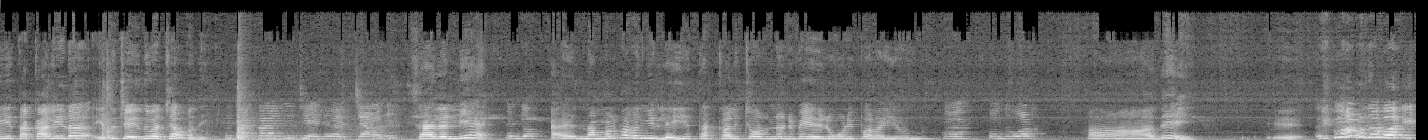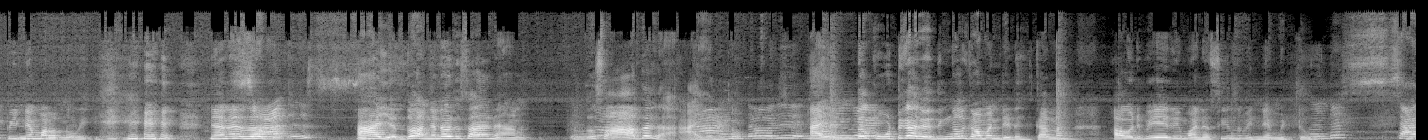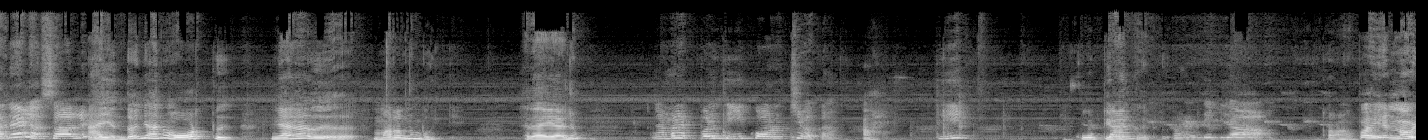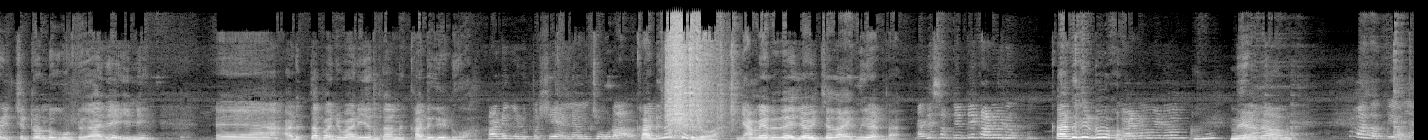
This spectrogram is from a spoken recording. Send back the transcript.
ഈ തക്കാളിയുടെ ഇത് ചെയ്തു വെച്ചാ മതി. ശരണ്യേ നമ്മൾ പറഞ്ഞില്ലേ ഈ തക്കാളി ചോറിനൊരു പേര് കൂടി പറയൂന്ന്? ആ അതെ. പിന്നെ മറന്നുപോയി. ഞാൻ ആ എന്തോ അങ്ങനെ ഒരു സാധനമാണ്. എന്തോ സാധക. ആ എന്തോ. ആ എന്തോ കൂട്ടുകാരെ. നിങ്ങൾ കമന്റ് ഇടും. കാരണം ആ ഒരു പേര് മനസ്സിൽ നിന്ന് പിന്നെയും വിട്ടു. ആ എന്തോ ഞാൻ ഓർത്ത്. ഞാനത് മറന്നും പോയി ഏതായാലും നമ്മൾ എപ്പോഴും തീ കുറച്ച് വെക്കണം. ആ. തീ കൂട്ടി പാടില്ല ആ അപ്പോൾ എണ്ണ ഒഴിച്ചിട്ടുണ്ട് കൂട്ടുകാരെ ഇനി അടുത്ത പരിപാടി എന്താണ്? കടുക് ഇടുക. കടുക് പക്ഷേ ചൂടാവും കടുകൊക്കെ ഇടുക. ഞാൻ വെറുതെ ചോദിച്ചതായിരുന്നു കേട്ടാ. കടുക് ഇടുക നേരാണ്.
